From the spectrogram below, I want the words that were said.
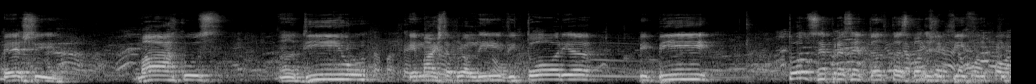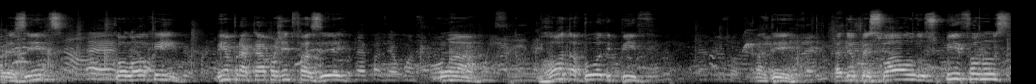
mestre Marcos, Andinho, quem mais está por ali? Vitória, Bibi, todos os representantes das bandas de pífano aqui presentes, coloquem, venham para cá para a gente fazer uma roda boa de pífano. Cadê? Cadê o pessoal dos pífanos,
